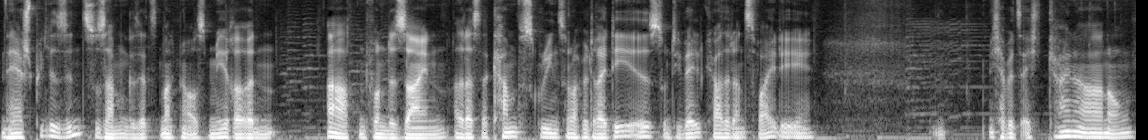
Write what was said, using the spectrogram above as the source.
Naja, Spiele sind zusammengesetzt manchmal aus mehreren Arten von Design. Also dass der Kampfscreen zum Beispiel 3D ist und die Weltkarte dann 2D. Ich habe jetzt echt keine Ahnung.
